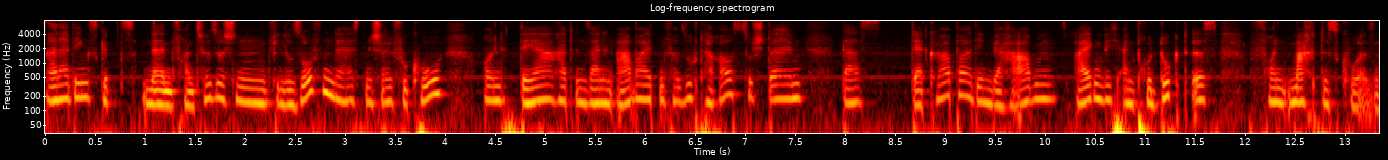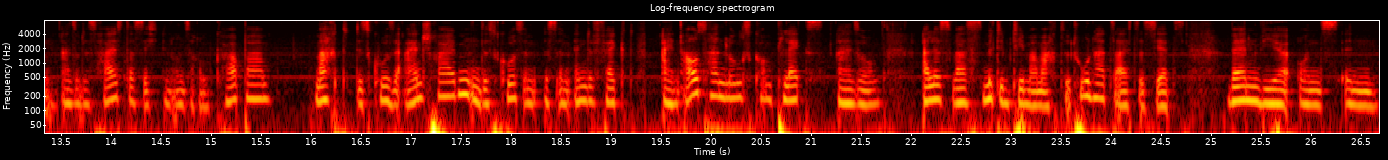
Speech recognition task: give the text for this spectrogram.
Allerdings gibt es einen französischen Philosophen, der heißt Michel Foucault, und der hat in seinen Arbeiten versucht herauszustellen, dass der Körper, den wir haben, eigentlich ein Produkt ist von Machtdiskursen. Also das heißt, dass sich in unserem Körper Machtdiskurse einschreiben. Ein Diskurs ist im Endeffekt ein Aushandlungskomplex, also alles, was mit dem Thema Macht zu tun hat, sei es jetzt, wenn wir uns in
